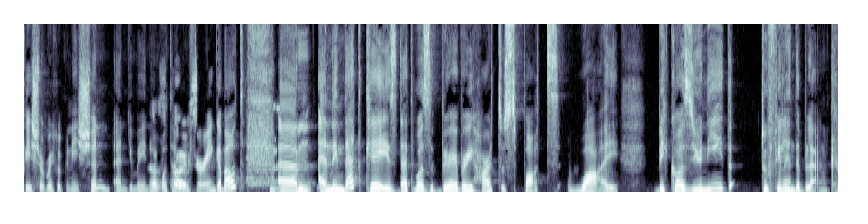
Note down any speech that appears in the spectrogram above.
facial recognition, and you may know of what course. I'm referring about. Um, and in that case, that was very, very hard to spot. Why? Because you need to fill in the blank.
